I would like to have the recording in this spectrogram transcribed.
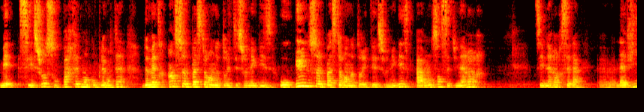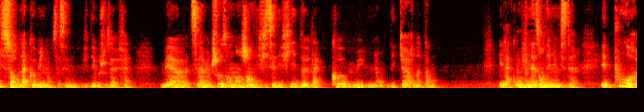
Mais ces choses sont parfaitement complémentaires. De mettre un seul pasteur en autorité sur une église ou une seule pasteur en autorité sur une église, à mon sens, c'est une erreur. C'est une erreur. C'est la, euh, la vie sort de la communion. Ça, c'est une vidéo que je vous avais fait. Mais euh, c'est la même chose. On engendre des fils et des filles de la communion des cœurs notamment. Et la combinaison des ministères. Et pour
